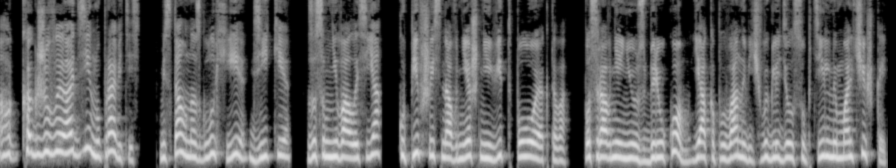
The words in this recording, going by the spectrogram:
«А как же вы один управитесь? Места у нас глухие, дикие», засомневалась я, купившись на внешний вид полуэктова. По сравнению с Бирюком, Якоб Иванович выглядел субтильным мальчишкой.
